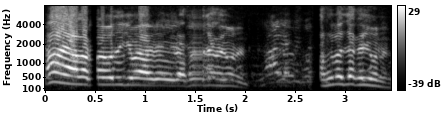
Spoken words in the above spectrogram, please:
হ্যাঁ আবার ওদিকে রাস্তার জায়গায় শোনেন রাস্তার জায়গায় শোনেন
